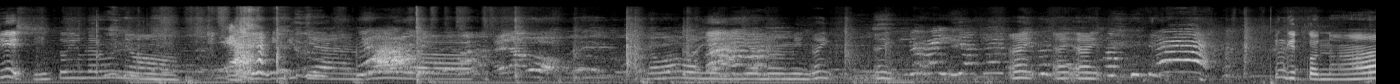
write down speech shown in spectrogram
Kiss. Hinto yung laro nyo. Ay, ingit yan. Nawawa. Nawawa yung Pia namin. Ay, ay, ay, ay, ay. Ingit ko na.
